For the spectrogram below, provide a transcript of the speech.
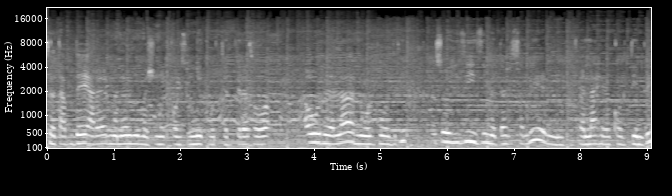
ಸೊ ತಪ್ಪದೆ ಯಾರ್ಯಾರು ಮನೆಯಲ್ಲಿ ಮಷಿನ್ ಇಟ್ಕೊಂಡು ಸುಮ್ಮನೆ ಕೂತಿರ್ತೀರ ಸೊ ಅವರೆಲ್ಲ ನೋಡ್ಬೋದು ರೀ ಸೊ ಈಸಿ ಈಸಿ ಮೆಥಡ್ಸಲ್ಲಿ ಎಲ್ಲ ಹೇಳ್ಕೊಡ್ತೀನಿ ರೀ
